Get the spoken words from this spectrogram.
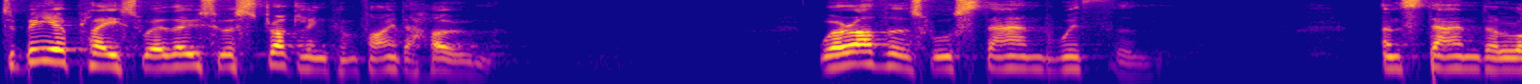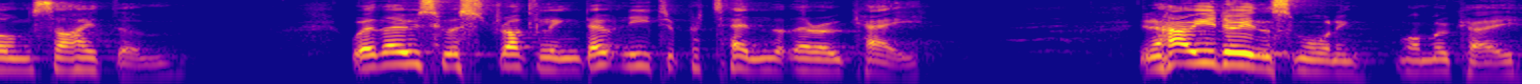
To be a place where those who are struggling can find a home, where others will stand with them and stand alongside them where those who are struggling don't need to pretend that they're okay. You know, how are you doing this morning? Well, I'm okay.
